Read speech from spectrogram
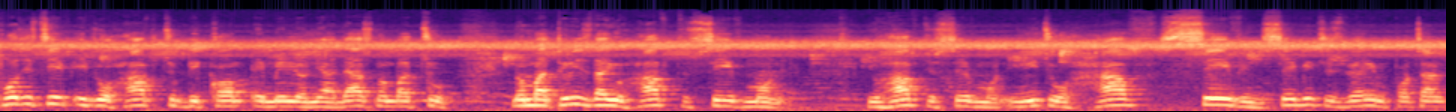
positive if you have to become a millionaire. That's number two. Number three is that you have to save money. You have to save money. You need to have savings. Savings is very important.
